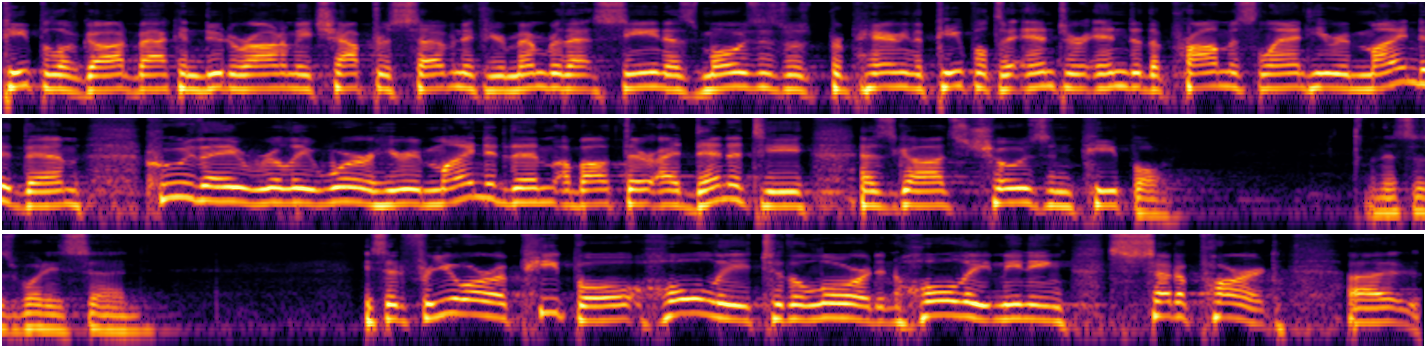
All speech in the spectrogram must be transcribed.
people of God back in Deuteronomy chapter 7. If you remember that scene as Moses was preparing the people to enter into the promised land, he reminded them who they really were. He reminded them about their identity as God's chosen people. And this is what he said He said, For you are a people holy to the Lord, and holy meaning set apart, uh,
